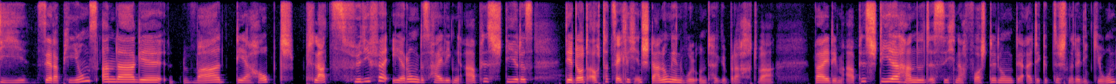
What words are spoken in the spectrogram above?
Die Serapeumsanlage war der Hauptplatz für die Verehrung des heiligen Apis-Stieres, der dort auch tatsächlich in Stallungen wohl untergebracht war. Bei dem Apis-Stier handelt es sich nach Vorstellung der altägyptischen Religion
